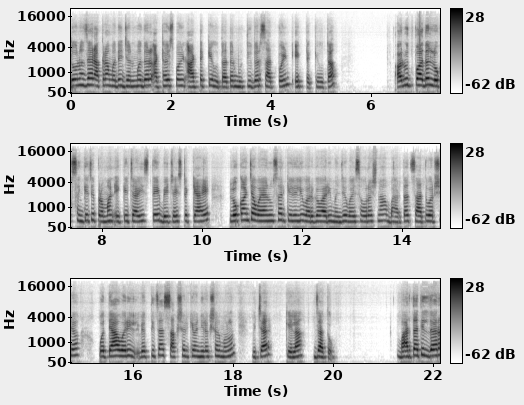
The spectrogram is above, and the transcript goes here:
दोन हजार अकरामध्ये जन्मदर अठ्ठावीस पॉईंट आठ टक्के होता तर मृत्यूदर सात पॉईंट एक टक्के होता. अनुत्पादन लोकसंख्येचे प्रमाण एक्केचाळीस ते बेचाळीस टक्के आहे. लोकांच्या वयानुसार केलेली वर्गवारी म्हणजे वय संरचना भारतात सात वर्ष व त्यावरील व्यक्तीचा साक्षर किंवा निरक्षर म्हणून विचार केला जातो. भारतातील दर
